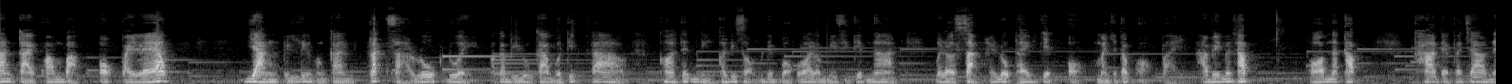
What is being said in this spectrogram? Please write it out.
ร่างกายความบาปออกไปแล้ว ยังเป็นเรื่องของการรักษาโรคด้วยพระคัมภีร์ลูกาบทที่ 9 ข้อที่หนึ่งข้อที่สองมันได้บอกว่าเรามีสิทธิอำนาจ เมื่อเราสั่งให้โรคภัยเจ็บออกมันจะต้องออกไปอาเมนไหมครับ พร้อมนะครับ ข้าแต่พระเจ้าใน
